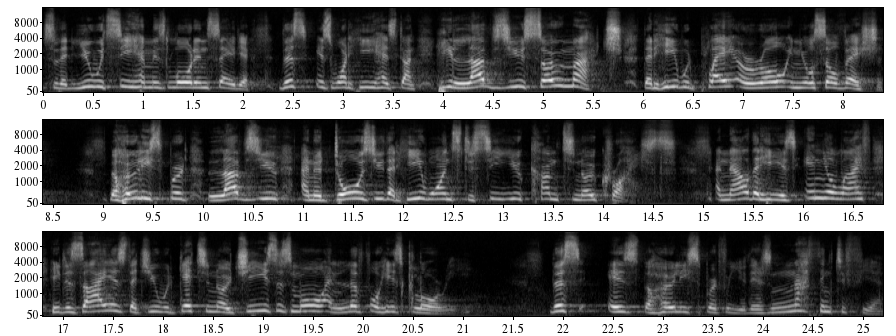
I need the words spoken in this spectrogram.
so that you would see Him as Lord and Savior. This is what He has done. He loves you so much that He would play a role in your salvation. The Holy Spirit loves you and adores you that He wants to see you come to know Christ. And now that He is in your life, He desires that you would get to know Jesus more and live for His glory. This is the Holy Spirit for you. There's nothing to fear.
